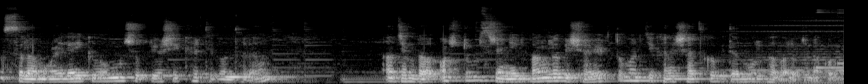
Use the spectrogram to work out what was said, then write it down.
আসসালামু আলাইকুম, সুপ্রিয় শিক্ষার্থী বন্ধুরা। আজ আমরা অষ্টম শ্রেণির বাংলা বিষয়ের তোমার যেখানে সাত কবিতার মূল ভাব আলোচনা করব।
